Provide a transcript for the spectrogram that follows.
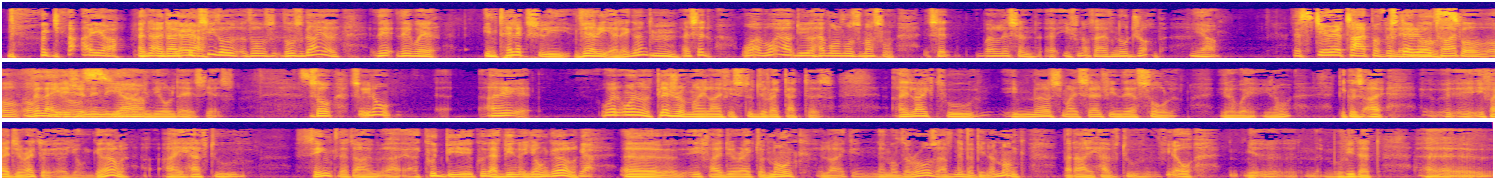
yeah. Yeah. And and I Yeah, could see those those those guys. uh, They they were intellectually very elegant. Hmm. I said, why why do you have all those muscles? He said, well, listen, uh, if not, I have no job. Yeah. The stereotype of the Stereotype labels. of of, of The the, Asian in the uh, in the old days, yes. So so you know, I one one of the pleasure of my life is to direct actors. I like to immerse myself in their soul, in a way, you know, because I, if I direct a, a young girl, I have to think that I, I, could be, could have been a young girl. Yeah. Uh, if I direct a monk, like in Name of the Rose, I've never been a monk, but I have to, you know, a movie that, uh,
